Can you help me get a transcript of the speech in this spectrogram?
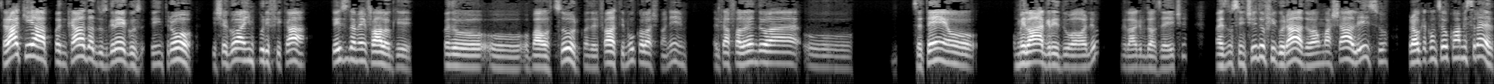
Será que a pancada dos gregos entrou e chegou a impurificar? Porque isso também falam que quando o, o, o Baal quando ele fala Timukol Ashmanim, ele está falando a, o, você tem o, o milagre do óleo, o milagre do azeite, mas no sentido figurado, é um machal isso para o que aconteceu com a Israel.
